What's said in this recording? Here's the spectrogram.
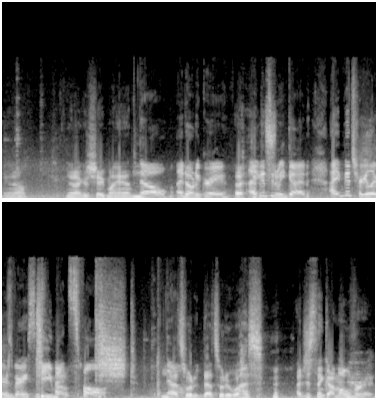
You know, you're not gonna shake my hand. No, I don't agree. I think it's gonna be good. I think the trailer is very Team up. suspenseful. No. That's what that's what it was. I just think I'm over it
